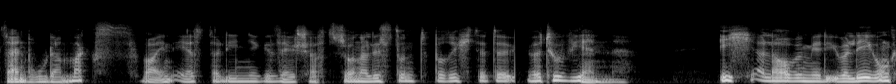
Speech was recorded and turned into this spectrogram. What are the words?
Sein Bruder Max war in erster Linie Gesellschaftsjournalist und berichtete über Touvienne. Ich erlaube mir die Überlegung,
